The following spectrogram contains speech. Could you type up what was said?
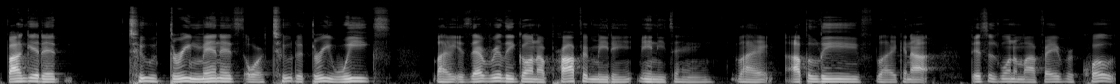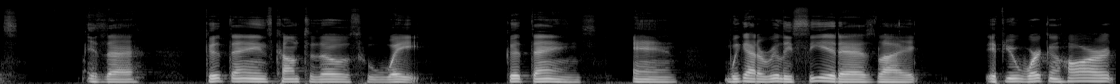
if I get it two, three minutes or two to three weeks, like, is that really going to profit me anything? Like, I believe, like, and I, this is one of my favorite quotes is that good things come to those who wait. Good things. And, we got to really see it as like if you're working hard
